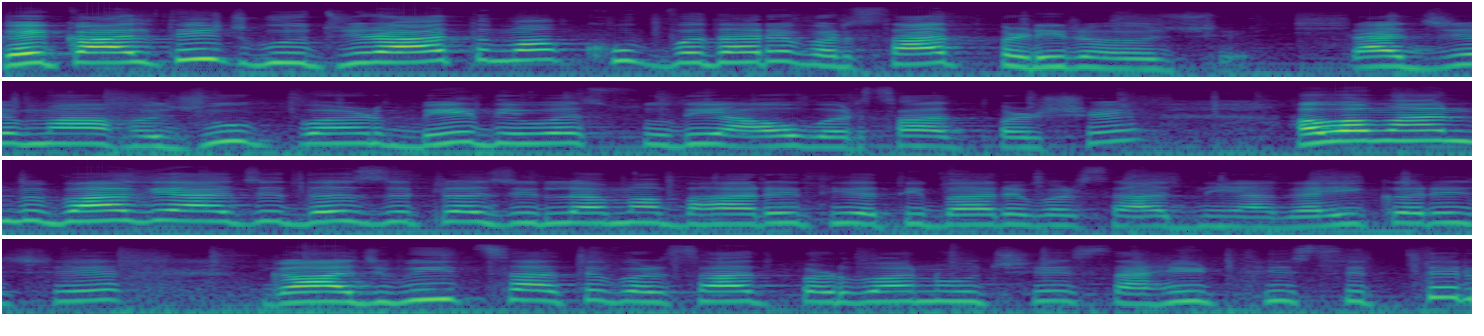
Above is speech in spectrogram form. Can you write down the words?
ગઈકાલથી જ ગુજરાતમાં ખૂબ વધારે વરસાદ પડી રહ્યો છે. રાજ્યમાં હજુ પણ બે દિવસ સુધી આવો વરસાદ પડશે. હવામાન વિભાગે આજે દસ જેટલા જિલ્લામાં ભારેથી અતિભારે વરસાદની આગાહી કરી છે. ગાજવીજ સાથે વરસાદ પડવાનો છે. સાહીઠથી સિત્તેર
